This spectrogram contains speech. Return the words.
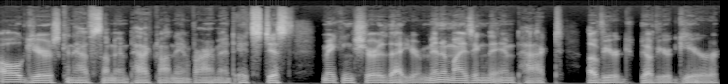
all gears can have some impact on the environment. It's just making sure that you're minimizing the impact of your of your gear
